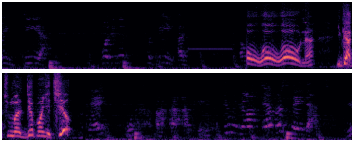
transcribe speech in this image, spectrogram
idea what it is to be a Whoa, whoa, whoa! Now you got too much dip on your chip. Do not ever say that. You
